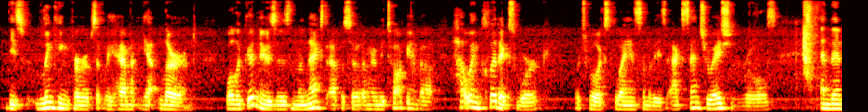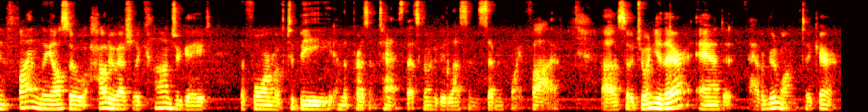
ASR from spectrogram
these linking verbs that we haven't yet learned. Well, the good news is in the next episode, I'm going to be talking about how enclitics work, which will explain some of these accentuation rules, and then finally also how to actually conjugate the form of to be in the present tense. That's going to be lesson 7.5. Uh, so join you there and have a good one. Take care.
